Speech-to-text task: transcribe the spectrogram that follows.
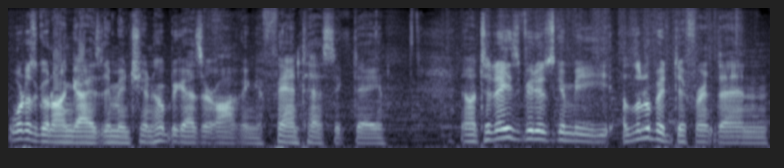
What is going on guys, Image. Hope you guys are all having a fantastic day. Now today's video is going to be a little bit different than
